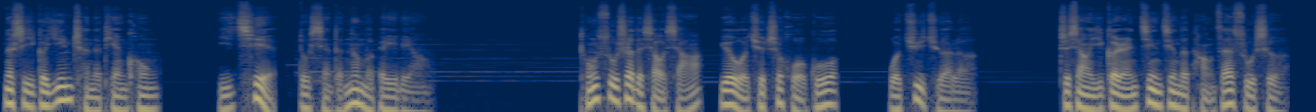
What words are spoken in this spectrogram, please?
那是一个阴沉的天空，一切都显得那么悲凉。同宿舍的小霞约我去吃火锅，我拒绝了，只想一个人静静的躺在宿舍。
